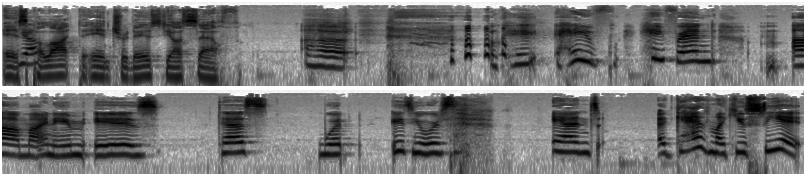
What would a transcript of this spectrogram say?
it's Yep. polite to introduce yourself. Uh, okay. Hey, hey, friend. Uh, my name is Tess. What is yours? and again like you see it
